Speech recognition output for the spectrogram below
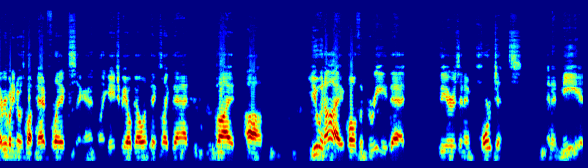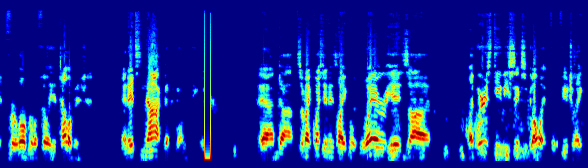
everybody knows about Netflix and like HBO Go and things like that, but um, you and I both agree that there's an importance and a need for local affiliate television, and it's not going to go anywhere. And uh, so my question is like, where is uh, like where is TV6 going for the future? Like,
